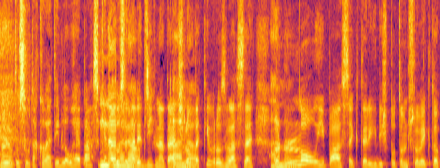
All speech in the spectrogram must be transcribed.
no jo, to jsou takové ty dlouhé pásky, no, na to no, se no. tady dřív natáčelo ano. taky v rozhlase. Ano. Dlouhý pásek, který když potom člověk to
